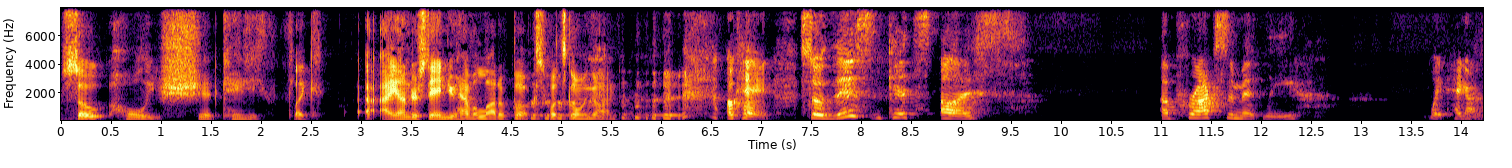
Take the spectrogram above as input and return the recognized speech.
so, holy shit, Katie, like, I I understand you have a lot of books. What's going on? Okay, so this gets us approximately. Wait, hang on.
